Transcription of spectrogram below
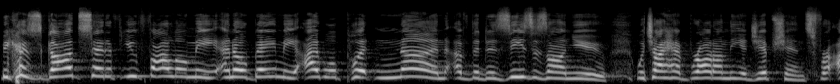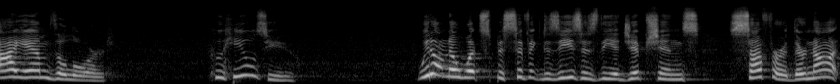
Because God said, if you follow me and obey me, I will put none of the diseases on you which I have brought on the Egyptians, for I am the Lord who heals you. We don't know what specific diseases the Egyptians suffered, they're not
